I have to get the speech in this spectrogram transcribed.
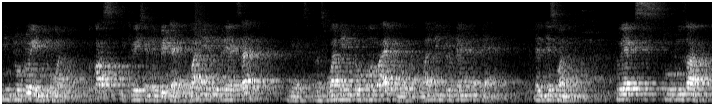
into 2 into 1 because equation will be 10 1 into 3x 3x plus 1 into 4y 4y 1 into 10 10 then this one 2x 2 2s are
